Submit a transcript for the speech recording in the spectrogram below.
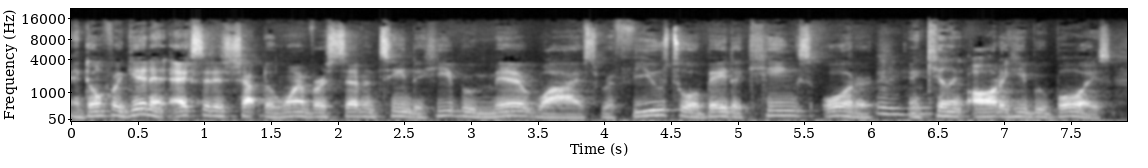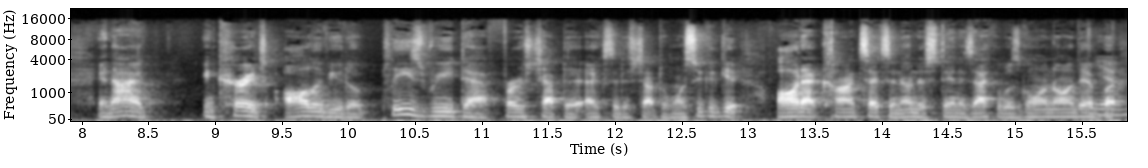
And don't forget in Exodus chapter 1, verse 17, the Hebrew midwives refused to obey the king's order mm-hmm. in killing all the Hebrew boys. And I encourage all of you to please read that first chapter of Exodus chapter 1 so you could get all that context and understand exactly what's going on there. Yeah. But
